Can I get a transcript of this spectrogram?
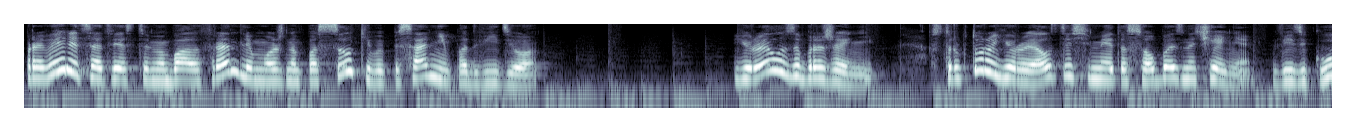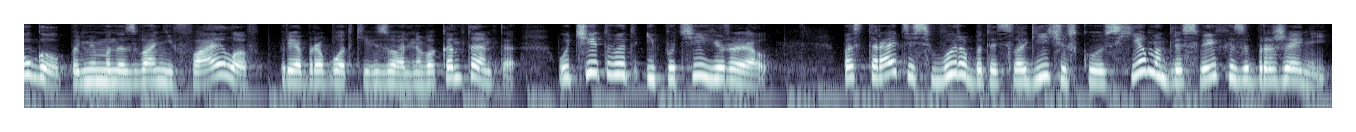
Проверить соответствие Mobile Friendly можно по ссылке в описании под видео. URL изображений. Структура URL здесь имеет особое значение, ведь Google, помимо названий файлов при обработке визуального контента, учитывает и пути URL. Постарайтесь выработать логическую схему для своих изображений.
